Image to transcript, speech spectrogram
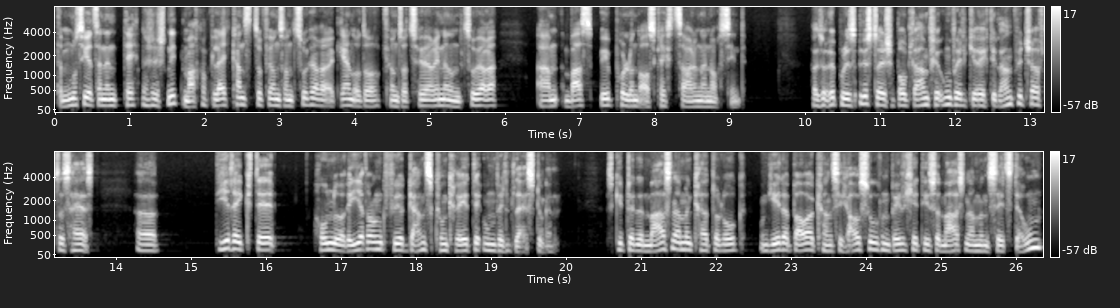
Da muss ich jetzt einen technischen Schnitt machen. Vielleicht kannst du für unseren Zuhörer erklären oder für unsere Zuhörerinnen und Zuhörer, ähm, was ÖPOL und Ausgleichszahlungen noch sind. Also ÖPOL ist österreichisches Programm für umweltgerechte Landwirtschaft. Das heißt, äh, direkte Honorierung für ganz konkrete Umweltleistungen. Es gibt einen Maßnahmenkatalog und jeder Bauer kann sich aussuchen, welche dieser Maßnahmen setzt er um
